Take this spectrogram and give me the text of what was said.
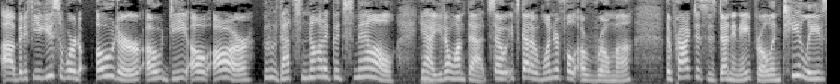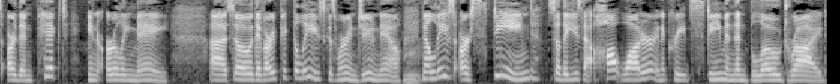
Uh, but if you use the word odor, O D O R, ooh, that's not a good smell. Yeah, you don't want that. So it's got a wonderful aroma. The practice is done in April, and tea leaves are then picked in early May. Uh, so they've already picked the leaves because we're in June now. Now, leaves are steamed, so they use that hot water and it creates steam and then blow dried.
